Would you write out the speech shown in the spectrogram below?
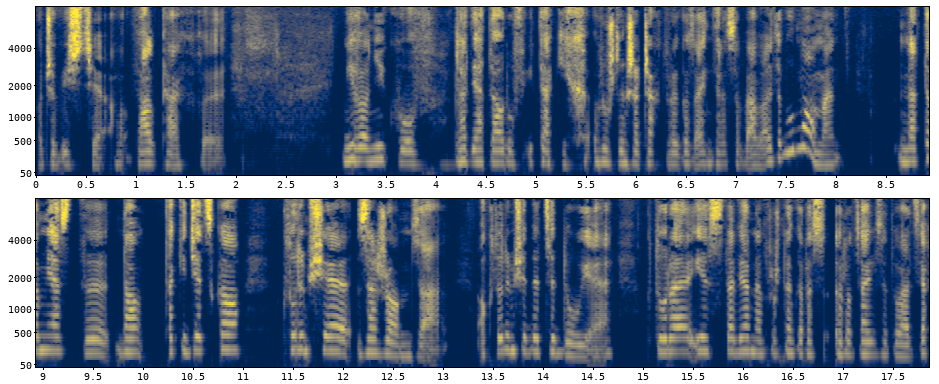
oczywiście o walkach niewolników, gladiatorów i takich różnych rzeczach, które go zainteresowały. Ale to był moment. Natomiast y, no, takie dziecko, którym się zarządza, o którym się decyduje, które jest stawiane w różnego rodzaju sytuacjach,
